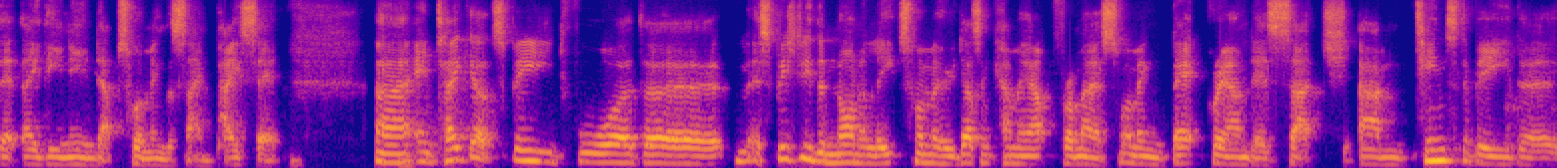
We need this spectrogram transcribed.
that they then end up swimming the same pace at. Uh, and takeout speed for the, especially the non-elite swimmer who doesn't come out from a swimming background as such, um, tends to be the,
